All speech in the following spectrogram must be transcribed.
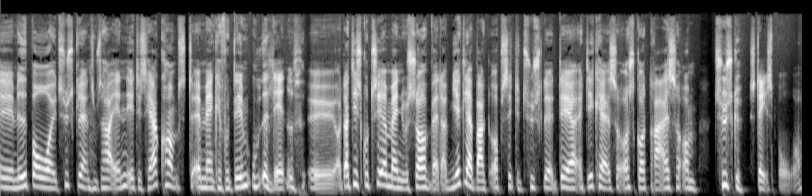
øh, medborgere i Tyskland, som så har anden etnisk herkomst, at man kan få dem ud af landet. Øh, og der diskuterer man jo så, hvad der virkelig er bagt opsigt i Tyskland, det er, at det kan altså også godt dreje sig om tyske statsborgere.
